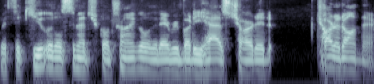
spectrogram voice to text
with the cute little symmetrical triangle that everybody has charted charted on there.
